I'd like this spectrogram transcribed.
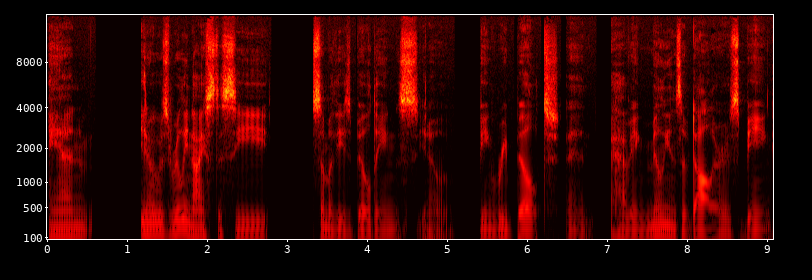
And you know it was really nice to see some of these buildings, you know, being rebuilt and having millions of dollars being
